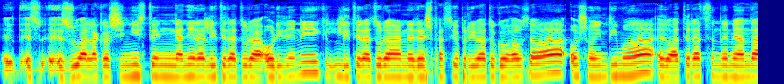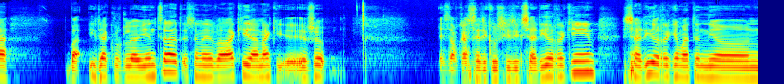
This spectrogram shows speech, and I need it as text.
ez, ez dudalako sinisten gainera literatura hori denik, literatura nire espazio pribatuko gauza bada, oso intimoa da, edo ateratzen denean da ba, irakurle horientzat, esan ez badaki danak, e, oso, ez dauka zer ikusirik sari horrekin, sari horrek ematen dion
